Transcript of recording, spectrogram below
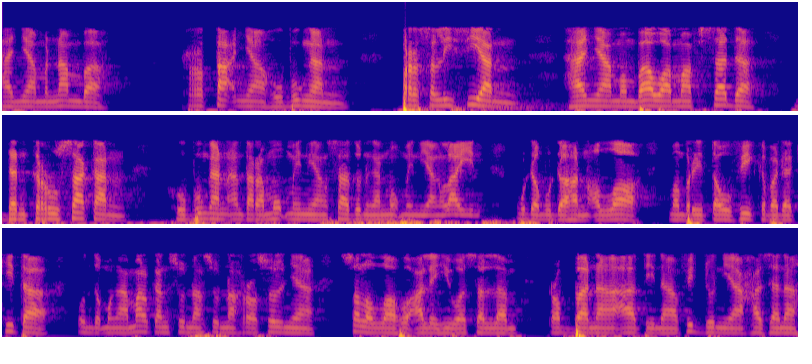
hanya menambah retaknya hubungan. Perselisian hanya membawa mafsadah dan kerusakan hubungan antara mukmin yang satu dengan mukmin yang lain. Mudah-mudahan Allah memberi taufik kepada kita untuk mengamalkan sunnah-sunnah Rasulnya Sallallahu Alaihi Wasallam. Rabbana atina fid dunya hasanah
